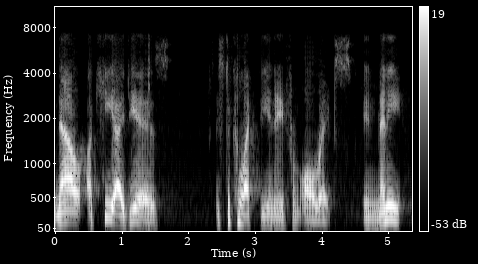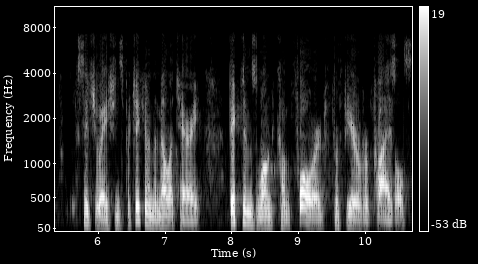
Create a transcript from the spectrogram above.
Now, a key idea is, is to collect DNA from all rapes. In many situations, particularly in the military, victims won't come forward for fear of reprisals.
